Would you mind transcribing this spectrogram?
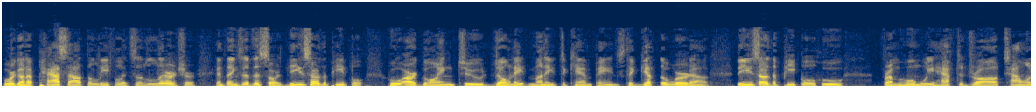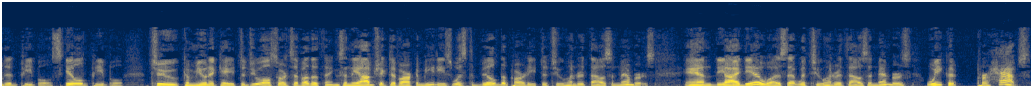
who are going to pass out the leaflets and the literature and things of this sort. These are the people who are going to donate money to campaigns to get the word out. These are the people who from whom we have to draw talented people, skilled people to communicate, to do all sorts of other things. And the object of Archimedes was to build the party to 200,000 members. And the idea was that with 200,000 members, we could perhaps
